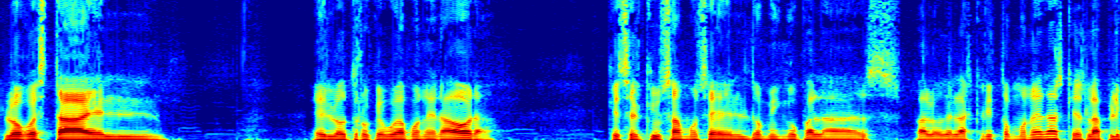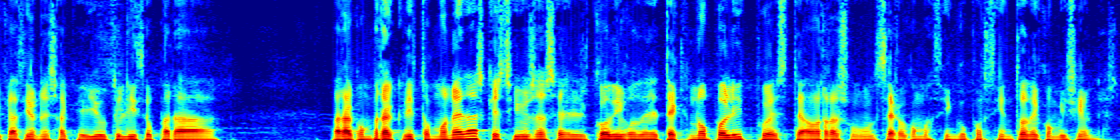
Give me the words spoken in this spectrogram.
Luego está el el otro que voy a poner ahora que es el que usamos el domingo para las para lo de las criptomonedas que es la aplicación esa que yo utilizo para para comprar criptomonedas que si usas el código de Tecnopolit pues te ahorras un 0,5% de comisiones.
